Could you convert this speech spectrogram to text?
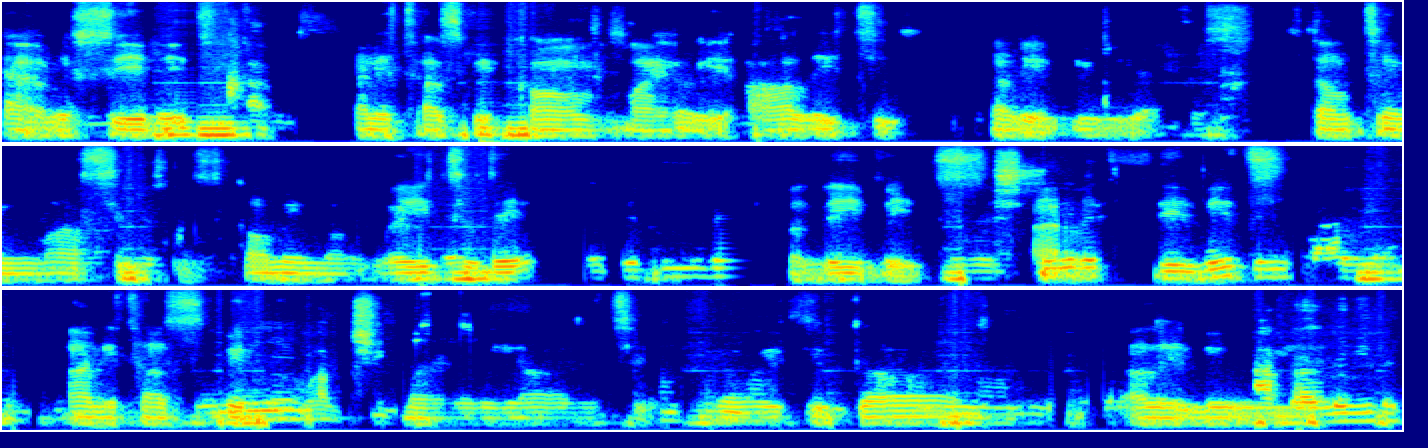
I receive it. And it has become my reality. Hallelujah. Something massive is coming my way today believe it, I receive it, and it has been my reality. Glory to God. Hallelujah. I believe it,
